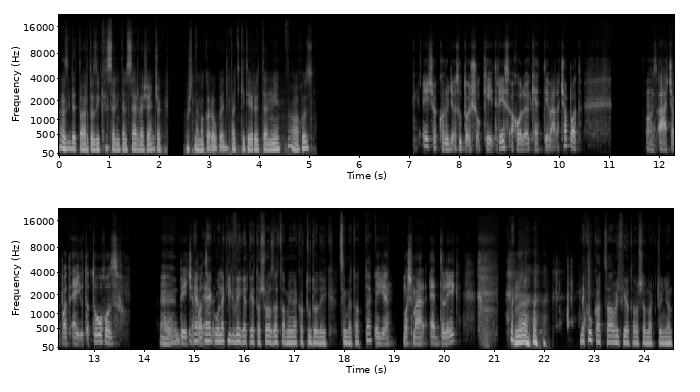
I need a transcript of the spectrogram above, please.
az ide tartozik szerintem szervesen, csak most nem akarok egy nagy kitérőt tenni ahhoz. És akkor ugye az utolsó két rész, ahol ketté vál a csapat. Az A csapat eljut a tóhoz, B Igen, csapat ergo pedig- nekik véget ért a sorozat, aminek a Tudolék címet adták, Igen, most már eddölék. de kukaccal, hogy fiatalosabbnak tűnjön.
